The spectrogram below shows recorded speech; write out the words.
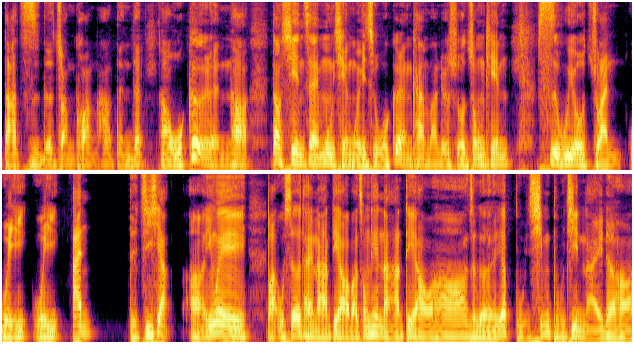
大致的状况哈等等啊？我个人哈到现在目前为止，我个人看法就是说，中天似乎有转危为安的迹象。啊，因为把五十二台拿掉，把中天拿掉，哈，这个要补新补进来的哈，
